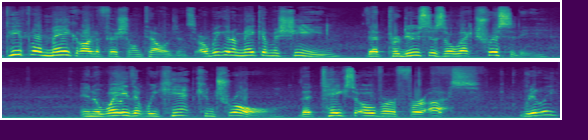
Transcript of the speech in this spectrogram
people make artificial intelligence. Are we going to make a machine that produces electricity in a way that we can't control that takes over for us? Really?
